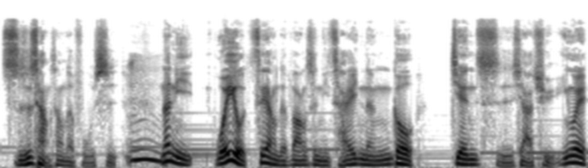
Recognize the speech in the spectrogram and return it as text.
职场上的服侍，嗯，那你唯有这样的方式，你才能够坚持下去。因为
